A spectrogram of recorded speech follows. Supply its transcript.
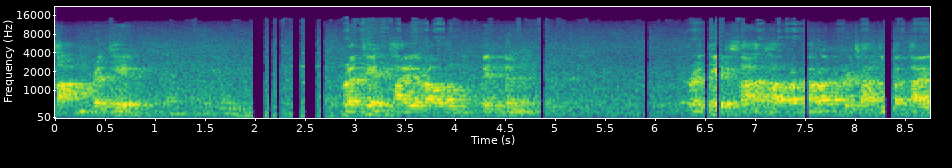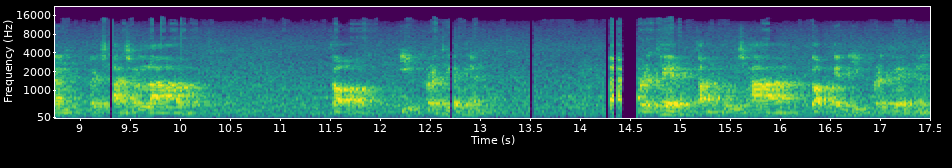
สามประเทศ ประเทศไทยเราเป็นหนึ่ง ประเทศสาธารณรัฐประชาธิปไตยประชาชนลาว ก็อีกประเทศหนึ่ง และประเทศกัมพูชาก็เป็นอีกประเทศหนึ่ง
